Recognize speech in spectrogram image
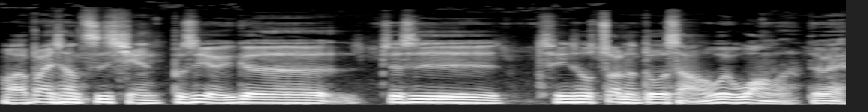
啊，不然像之前不是有一个就是。听说赚了多少，我也忘了，对不对？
